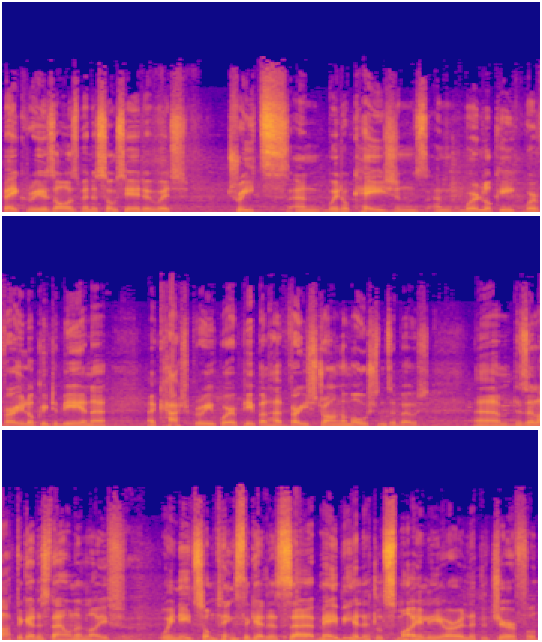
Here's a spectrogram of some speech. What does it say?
bakery has always been associated with treats and with occasions, and we're lucky, we're very lucky to be in a, a category where people have very strong emotions about. Um, there's a lot to get us down in life. We need some things to get us uh, maybe a little smiley or a little cheerful.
